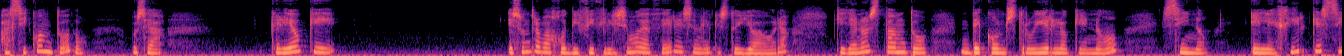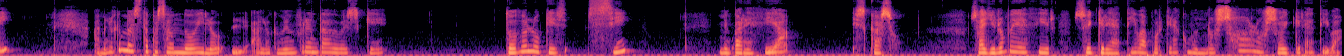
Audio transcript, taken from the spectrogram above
así con todo. O sea, creo que es un trabajo dificilísimo de hacer, es en el que estoy yo ahora, que ya no es tanto de construir lo que no, sino elegir que sí. A mí lo que me está pasando y lo, a lo que me he enfrentado es que todo lo que sí me parecía escaso. O sea, yo no podía decir soy creativa porque era como no solo soy creativa,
